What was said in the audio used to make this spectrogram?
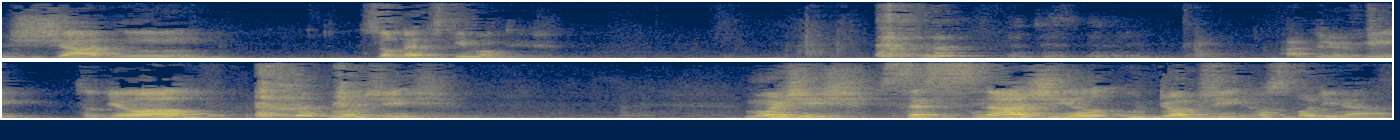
žádný sobecký motiv. A druhý, co dělal Mojžíš? Mojžíš se snažil udobřit hospodina,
